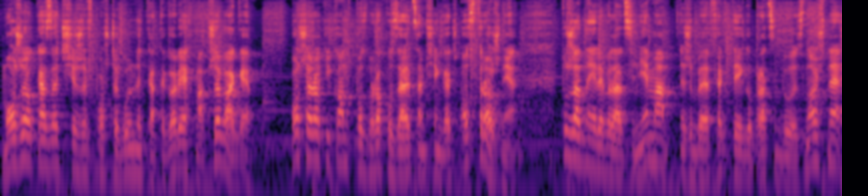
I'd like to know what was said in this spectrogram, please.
może okazać się, że w poszczególnych kategoriach ma przewagę. Po szeroki kąt po zmroku zalecam sięgać ostrożnie. Tu żadnej rewelacji nie ma, żeby efekty jego pracy były znośne,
